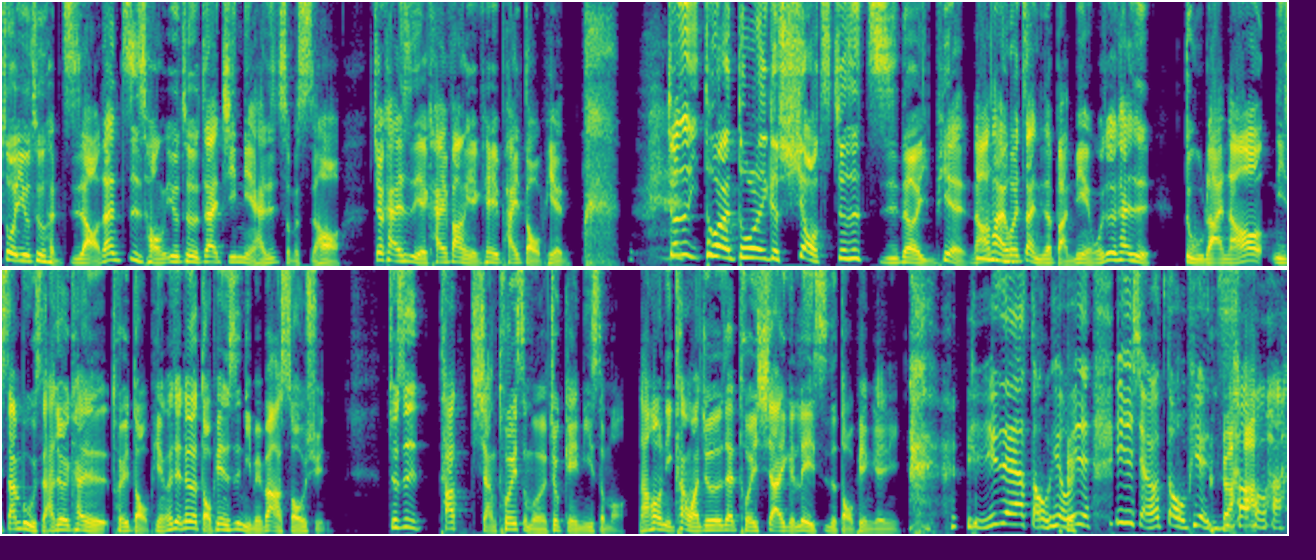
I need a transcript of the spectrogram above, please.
做 YouTube 很自傲，但自从 YouTube 在今年还是什么时候就开始也开放，也可以拍抖片，就是突然多了一个 Short，就是直的影片，然后它也会在你的版面，嗯、我就开始。堵拦，然后你三不五时，他就会开始推抖片，而且那个抖片是你没办法搜寻，就是他想推什么就给你什么，然后你看完就是再推下一个类似的抖片给你。你一直要抖片，我一直 一直想要抖片，你知道吗？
